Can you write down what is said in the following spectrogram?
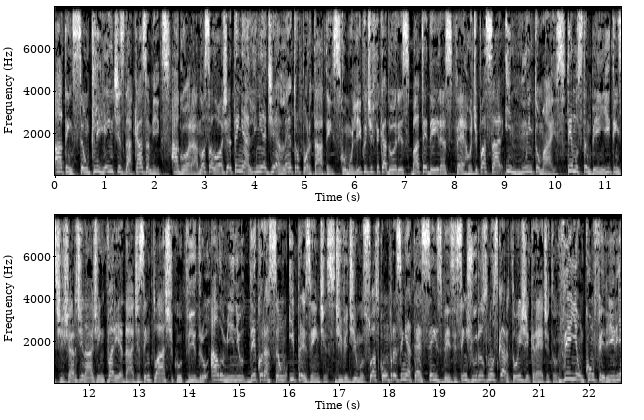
Atenção clientes da Casa Mix. Agora a nossa loja tem a linha de eletroportáteis, como liquidificadores, batedeiras, ferro de passar e muito mais. Temos também itens de jardinagem, variedades em plástico, vidro, alumínio, decoração e presentes. Dividimos suas compras em até seis vezes sem juros nos cartões de crédito. Venham conferir e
